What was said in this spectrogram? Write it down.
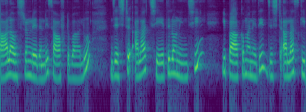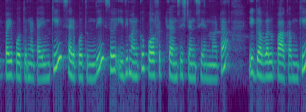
బాల్ అవసరం లేదండి సాఫ్ట్ బాలు. జస్ట్ అలా చేతిలో నుంచి ఈ పాకం అనేది జస్ట్ అలా స్కిప్ అయిపోతున్న టైంకి సరిపోతుంది. సో ఇది మనకు పర్ఫెక్ట్ కన్సిస్టెన్సీ అనమాట ఈ గవ్వల పాకంకి.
